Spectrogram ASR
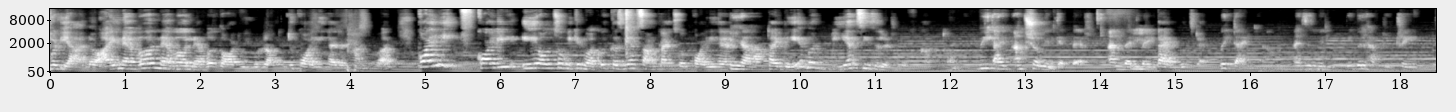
but yeah, no, I never, never, never thought we would run into coily hair in handlebar. Coily, coily A also we can work with because we have some clients with coily hair type A, but B and C is a little bit difficult. We, I, am sure we'll get there. I'm very, mm. very time with time. With time, yeah. As in, will have to train.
